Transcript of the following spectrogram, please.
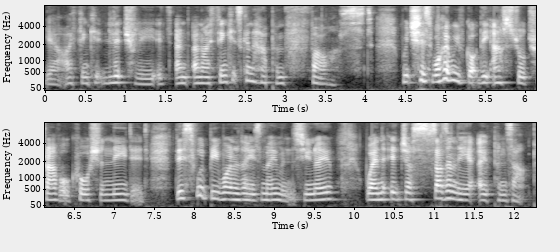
Yeah, I think it literally, it's, and, and I think it's going to happen fast, which is why we've got the astral travel caution needed. This would be one of those moments, you know, when it just suddenly it opens up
